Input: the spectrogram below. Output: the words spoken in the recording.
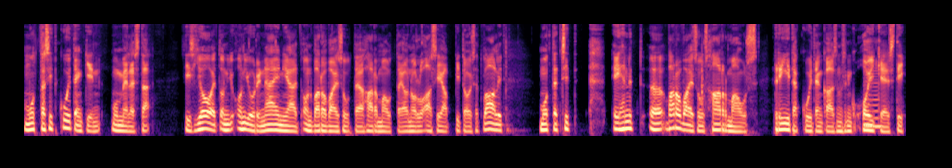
mutta sitten kuitenkin mun mielestä, siis joo, että on, on juuri näin ja että on varovaisuutta ja harmautta ja on ollut asiapitoiset vaalit, mutta sitten eihän nyt ö, varovaisuus, harmaus riitä kuitenkaan semmoisen niin oikeasti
